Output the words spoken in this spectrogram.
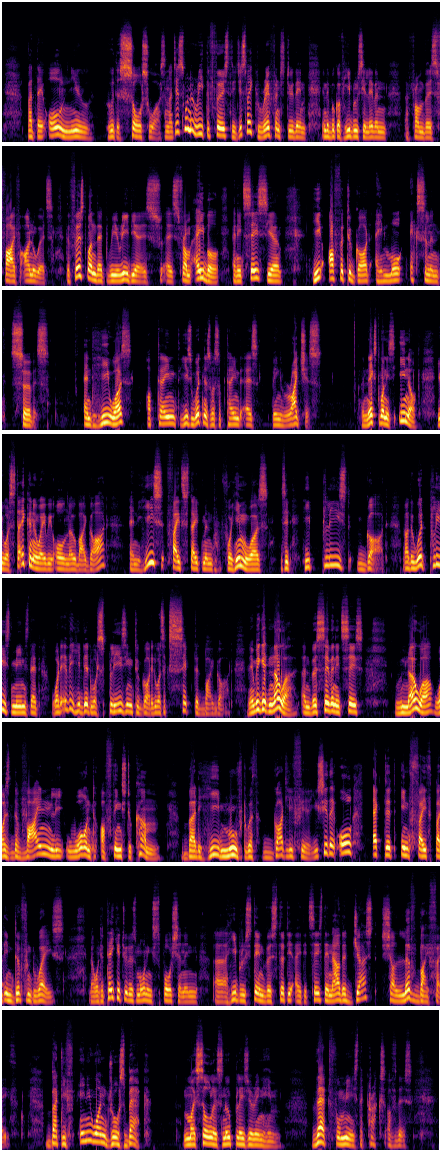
but they all knew who the source was. And I just want to read the first three, just make reference to them in the book of Hebrews 11 uh, from verse 5 onwards. The first one that we read here is, is from Abel, and it says here, he offered to God a more excellent service, and he was obtained, his witness was obtained as being righteous. The next one is Enoch. He was taken away, we all know, by God. And his faith statement for him was, he said, he pleased God. Now, the word pleased means that whatever he did was pleasing to God. It was accepted by God. Then we get Noah. And verse 7, it says, Noah was divinely warned of things to come but he moved with godly fear. You see, they all acted in faith, but in different ways. Now, I want to take you to this morning's portion in uh, Hebrews 10, verse 38. It says there, Now the just shall live by faith. But if anyone draws back, my soul has no pleasure in him. That for me is the crux of this.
